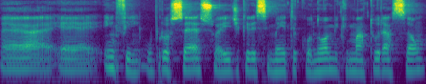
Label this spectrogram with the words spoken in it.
é, é, enfim, o processo aí de crescimento econômico e maturação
